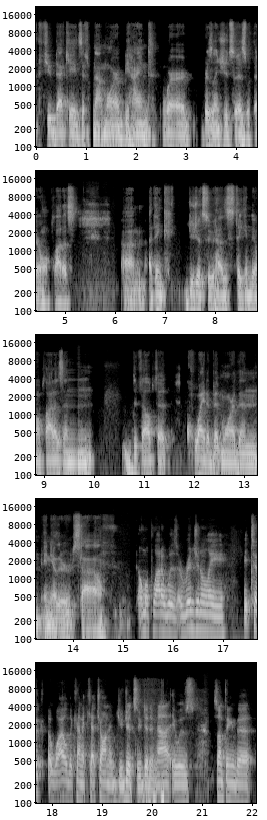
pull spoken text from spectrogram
a few decades, if not more, behind where Brazilian jiu-jitsu is with their omoplatas. Um, I think jiu-jitsu has taken the omoplatas and developed it quite a bit more than any other style. Omoplata was originally it took a while to kind of catch on in jiu-jitsu did it not it was something that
